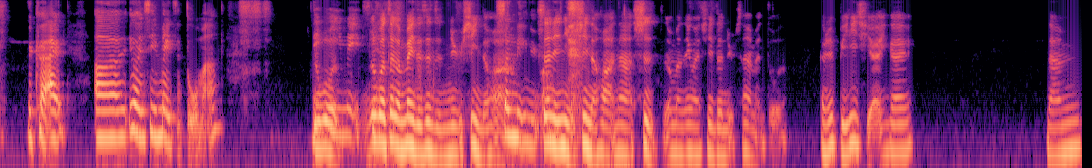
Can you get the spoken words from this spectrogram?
可爱，呃，英文系妹子多吗？如果如果这个妹子是指女性的话，生理女生理女性的话，那是我们英文系的女生还蛮多的，感觉比例起来应该男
